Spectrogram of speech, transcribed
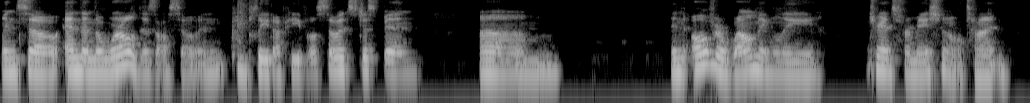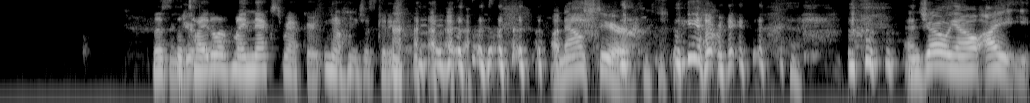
And so, and then the world is also in complete upheaval. So it's just been um, an overwhelmingly transformational time. That's the title of my next record. No, I'm just kidding. Announced here. yeah, right. and Joe, you know, I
